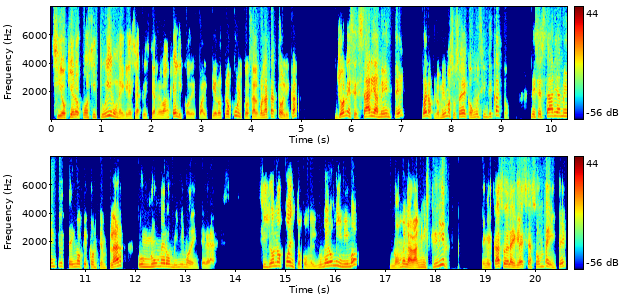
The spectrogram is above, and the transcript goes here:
Si yo quiero constituir una iglesia cristiana evangélico de cualquier otro culto, salvo la católica, yo necesariamente, bueno, lo mismo sucede con un sindicato, necesariamente tengo que contemplar un número mínimo de integrantes. Si yo no cuento con el número mínimo, no me la van a inscribir. En el caso de la iglesia son 20,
